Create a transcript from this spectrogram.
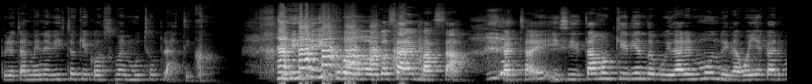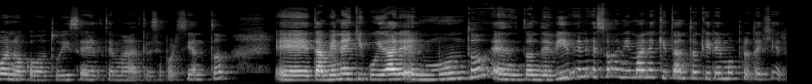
pero también he visto que consumen mucho plástico. y como cosas envasadas, ¿cachai? Y si estamos queriendo cuidar el mundo y la huella de carbono, como tú dices, el tema del 13%, eh, también hay que cuidar el mundo en donde viven esos animales que tanto queremos proteger.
